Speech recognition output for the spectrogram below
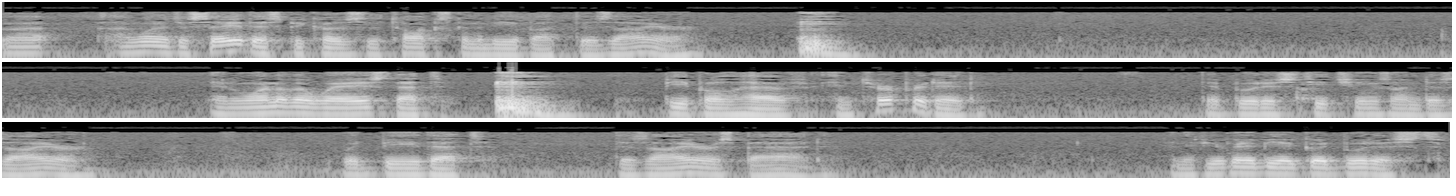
So I, I wanted to say this because the talk's going to be about desire. and one of the ways that people have interpreted the Buddhist teachings on desire would be that desire is bad. And if you're going to be a good Buddhist,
